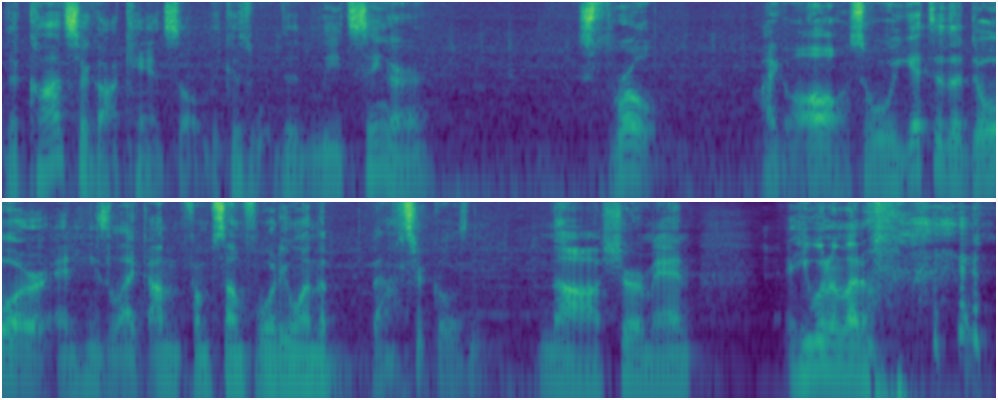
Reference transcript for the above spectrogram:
the concert got canceled because the lead singer, throat. I go, oh, so we get to the door and he's like, I'm from Sum 41. The bouncer goes, nah, sure, man. He wouldn't let him.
